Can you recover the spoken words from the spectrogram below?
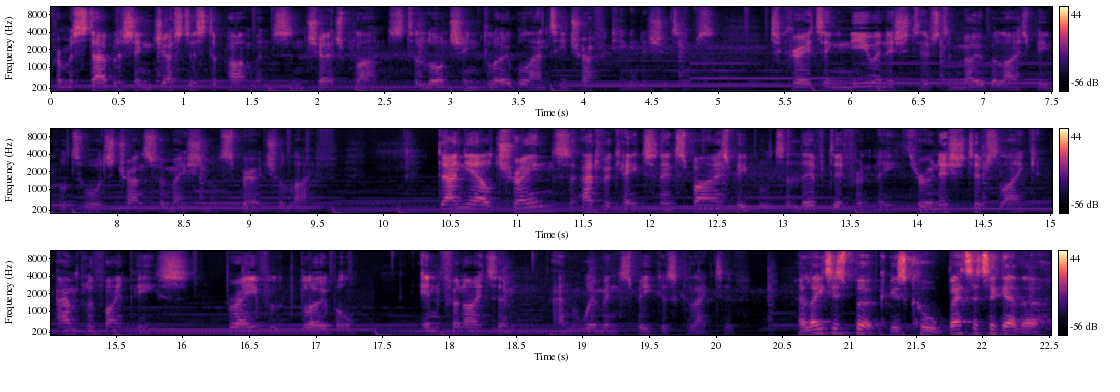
from establishing justice departments and church plants to launching global anti trafficking initiatives, to creating new initiatives to mobilize people towards transformational spiritual life. Danielle trains, advocates, and inspires people to live differently through initiatives like Amplify Peace, Brave Global, Infinitum, and Women Speakers Collective. Her latest book is called Better Together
